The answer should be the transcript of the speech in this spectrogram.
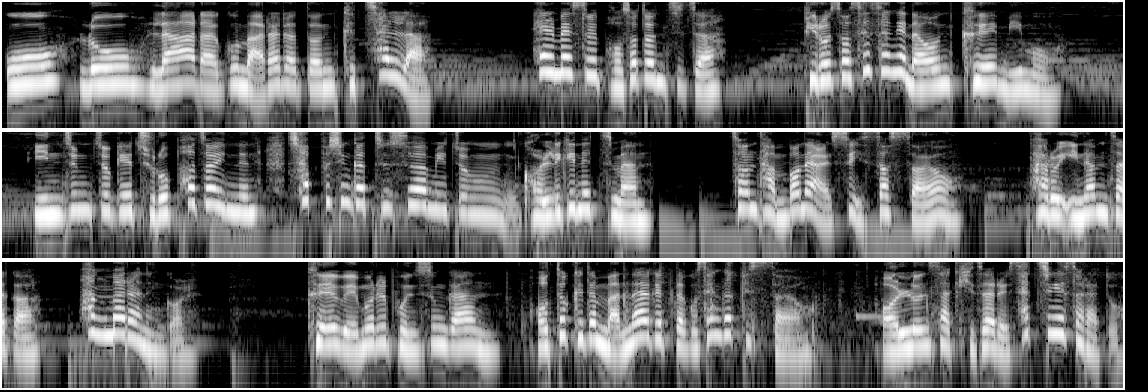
오로라라고 말하려던 그 찰나 헬멧을 벗어던지자 비로소 세상에 나온 그의 미모. 인중 쪽에 주로 퍼져 있는 샤프신 같은 수염이 좀 걸리긴 했지만 전 단번에 알 수 있었어요. 바로 이 남자가 황마라는 걸. 그의 외모를 본 순간 어떻게든 만나야겠다고 생각했어요. 언론사 기자를 사칭해서라도.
